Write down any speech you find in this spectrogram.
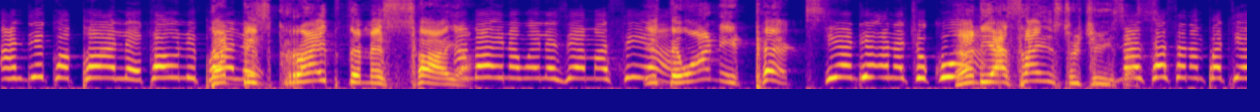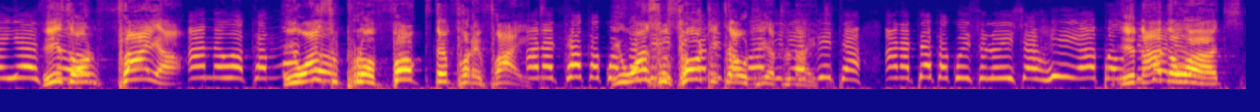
andiko pale kauli that describes the Messiah. Ambayo inamwelezea is the one he takes hiyo ndio anachukua and he assigns to Jesus. na sasa anampatia He's on fire. He wants to provoke them for a fight. He wants to sort it out here tonight. vita anataka kuisuluhisha hii hapa In other words,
